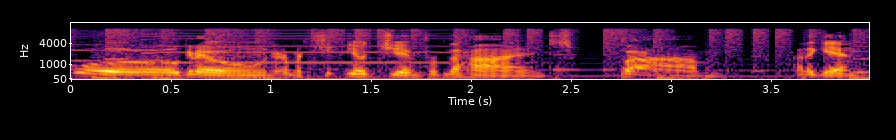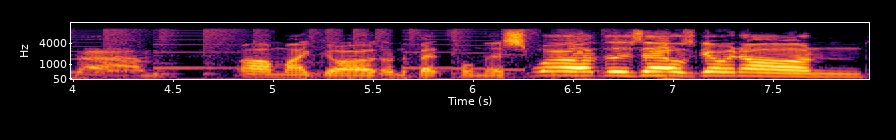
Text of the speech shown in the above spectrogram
Whoa, get on. I'm gonna kick your gym from behind. Bam. And again. Bam. Oh my god, uneventfulness. What the hell's going on?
